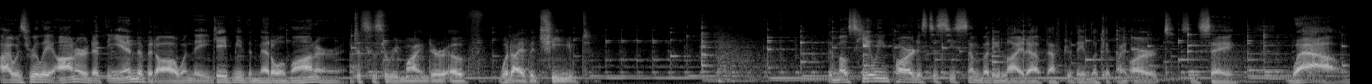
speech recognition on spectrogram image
I was really honored at the end of it all when they gave me the Medal of Honor, just as a reminder of what I've achieved. The most healing part is to see somebody light up after they look at my art and say, wow,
